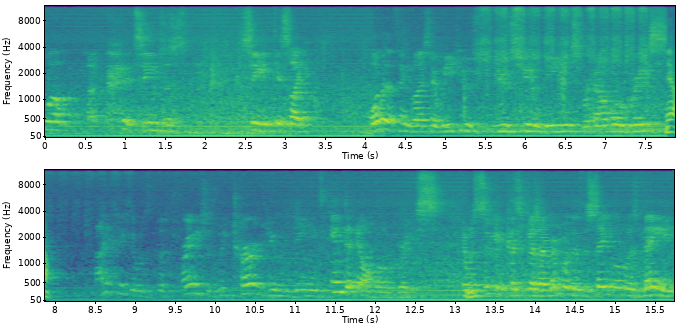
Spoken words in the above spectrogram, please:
Well, uh, it seems as, see, it's like, one of the things when I say we use, use human beings for elbow grease, Yeah. I think it was, the phrase was we turned human beings into elbow grease. It was, because, because I remember that the statement was made,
